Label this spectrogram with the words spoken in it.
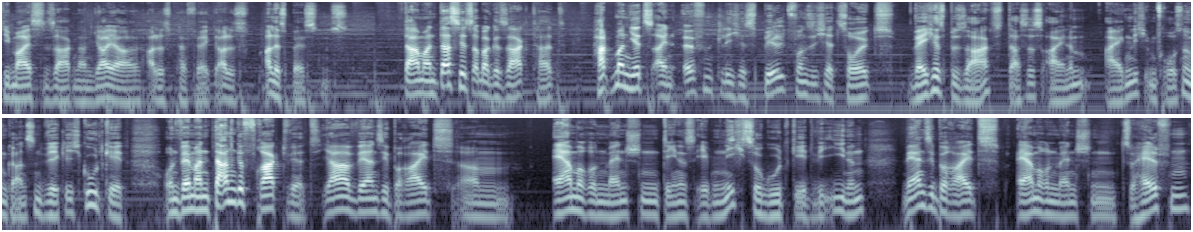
die meisten sagen dann, ja, ja, alles perfekt, alles, alles bestens. Da man das jetzt aber gesagt hat, hat man jetzt ein öffentliches Bild von sich erzeugt, welches besagt, dass es einem eigentlich im Großen und Ganzen wirklich gut geht. Und wenn man dann gefragt wird, ja, wären Sie bereit, ähm, ärmeren Menschen, denen es eben nicht so gut geht wie Ihnen, wären Sie bereit, ärmeren Menschen zu helfen?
